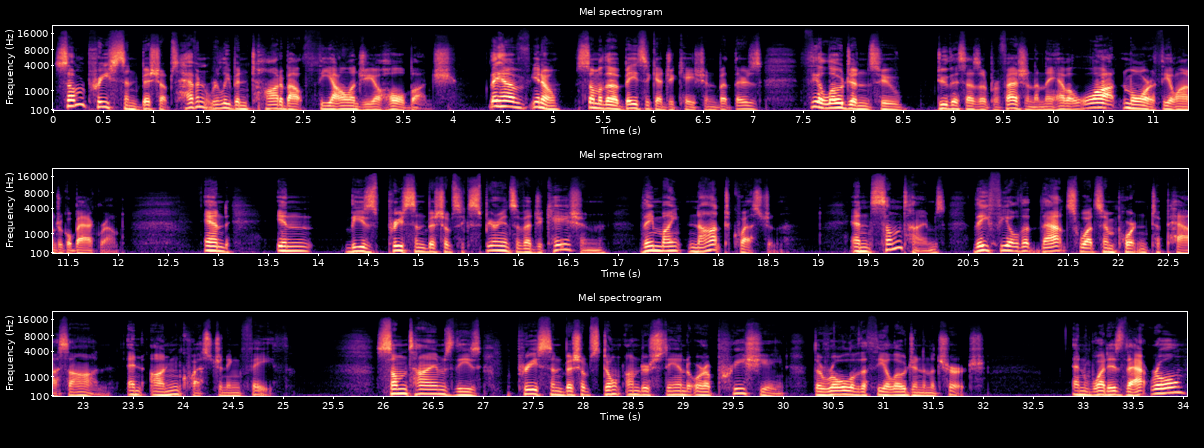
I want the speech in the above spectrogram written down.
Some priests and bishops haven't really been taught about theology a whole bunch. They have, you know, some of the basic education, but there's theologians who do this as a profession and they have a lot more theological background. And in these priests and bishops' experience of education, they might not question. And sometimes they feel that that's what's important to pass on an unquestioning faith. Sometimes these priests and bishops don't understand or appreciate the role of the theologian in the church. And what is that role?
